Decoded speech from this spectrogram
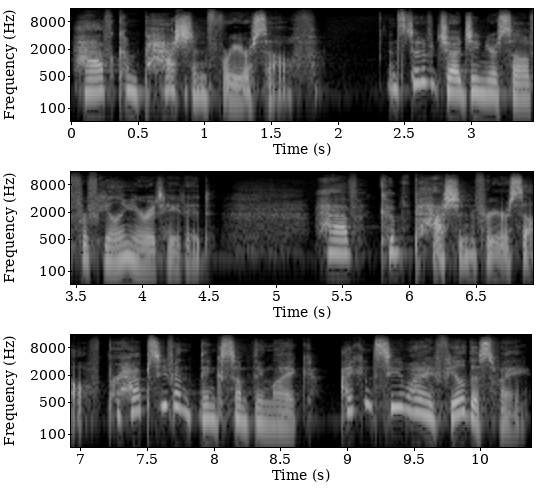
have compassion for yourself. Instead of judging yourself for feeling irritated, have compassion for yourself. Perhaps even think something like, I can see why I feel this way.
